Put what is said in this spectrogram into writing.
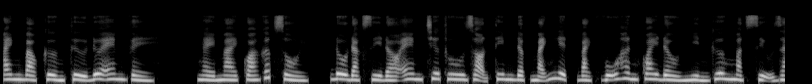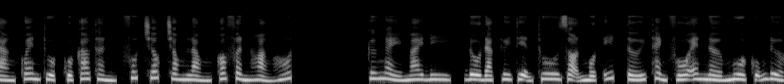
Anh bảo cường tử đưa em về. Ngày mai quá gấp rồi, đồ đặc gì đó em chưa thu dọn tim đập mãnh liệt Bạch Vũ Hân quay đầu nhìn gương mặt dịu dàng quen thuộc của Cao Thần, phút chốc trong lòng có phần hoảng hốt. Cứ ngày mai đi, đồ đặc tùy tiện thu dọn một ít tới thành phố N mua cũng được.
